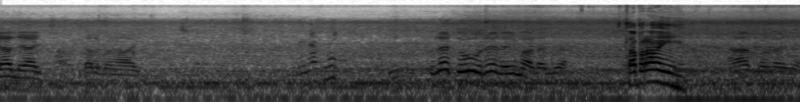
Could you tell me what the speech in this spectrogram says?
ਲਿਆ ਲਿਆ ਚੱਲ ਬਣਾ ਇਹਨਾਂ ਨੂੰ ਉਹਨੇ ਤੂੰ ਉਹਨੇ ਨਹੀਂ ਮਾੜਾ ਜਿਹਾ ਤਾਂ ਭਰਾ ਹੀ ਆ ਥੋੜਾ ਜਿਹਾ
